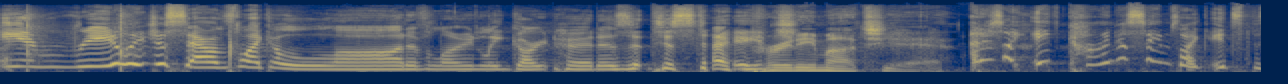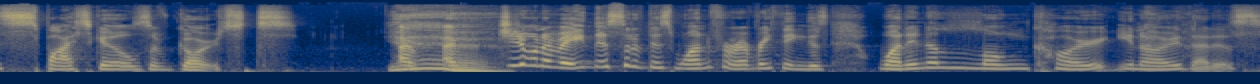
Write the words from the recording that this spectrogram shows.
it really just sounds like a lot of lonely goat herders at this stage. Pretty much, yeah. And it's like it kind of seems like it's the Spice Girls of ghosts. Yeah. I- I- do you know what I mean? There's sort of this one for everything. There's one in a long coat, you know, that is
